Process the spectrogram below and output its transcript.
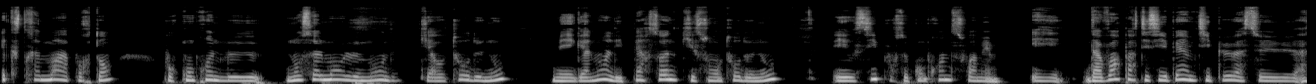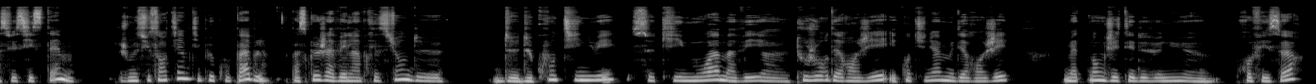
extrêmement important pour comprendre non seulement le monde qu'il y a autour de nous, mais également les personnes qui sont autour de nous, et aussi pour se comprendre soi-même. Et d'avoir participé un petit peu à ce, à ce système, je me suis sentie un petit peu coupable parce que j'avais l'impression de, de, de continuer ce qui, moi, m'avait euh, toujours dérangé et continuer à me déranger maintenant que j'étais devenue euh, professeur.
